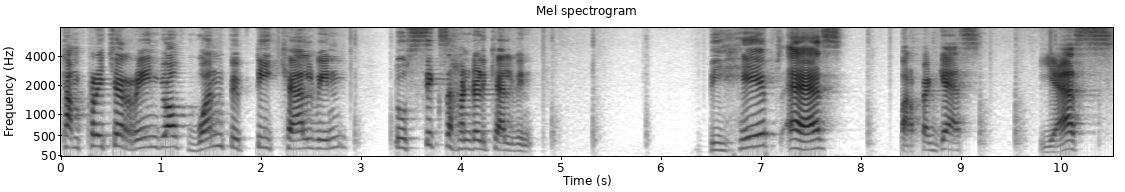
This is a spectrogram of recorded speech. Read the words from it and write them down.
temperature range of 150 Kelvin to 600 Kelvin behaves as perfect gas yes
